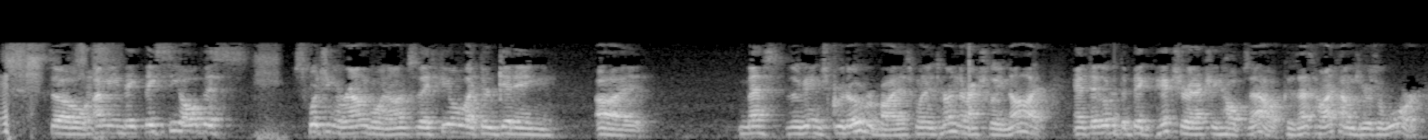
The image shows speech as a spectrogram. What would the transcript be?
it. so I mean they they see all this switching around going on, so they feel like they're getting uh, messed, they're getting screwed over by this, when in turn they're actually not. And if they look at the big picture, it actually helps out, because that's how I found Gears of War.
